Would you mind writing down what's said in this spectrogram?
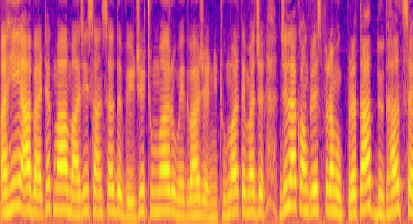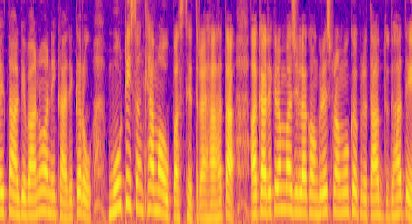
અહીં આ બેઠકમાં માજી સાંસદ વિજય ઠુમર, ઉમેદવાર જેની ઠુમર તેમજ જિલ્લા કોંગ્રેસ પ્રમુખ પ્રતાપ દુધાત સહિતના આગેવાનો અને કાર્યકરો મોટી સંખ્યામાં ઉપસ્થિત રહ્યા હતા. આ કાર્યક્રમમાં જિલ્લા કોંગ્રેસ પ્રમુખ પ્રતાપ દુધાતે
